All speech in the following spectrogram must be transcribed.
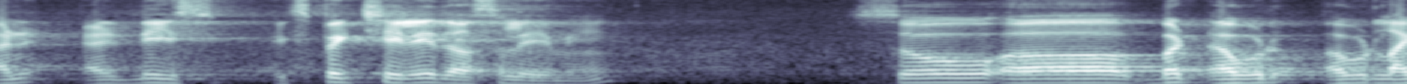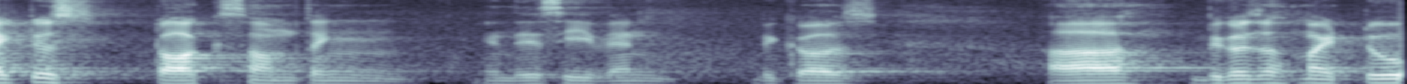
అని అంటే ఎక్స్పెక్ట్ చేయలేదు అసలు ఏమి సో బట్ ఐ వుడ్ ఐ వుడ్ లైక్ టు టాక్ సంథింగ్ ఇన్ దిస్ ఈవెంట్ బికాస్ బికాస్ ఆఫ్ మై టూ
